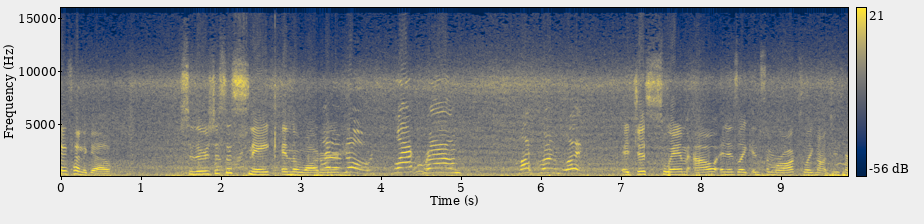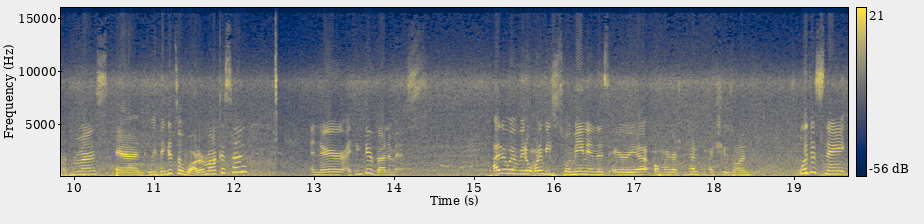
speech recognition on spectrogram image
I said time to go. So there was just a snake in the water. I don't know. It's black, brown, black, brown, and black. It just swam out and is like in some rocks, like not too far from us. And we think it's a water moccasin. And they're, I think they're venomous. Either way, we don't want to be swimming in this area. Oh my gosh, I'm trying to put my shoes on. With a snake.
